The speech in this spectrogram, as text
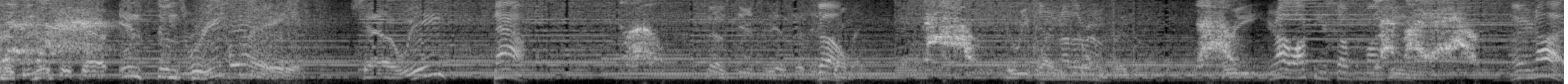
take a look at our instant replay, shall we? Now. No, No, seriously, because it's Go. coming. The replay In another room. people. Three, You're not locking yourself in mom's room. No, you're not.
